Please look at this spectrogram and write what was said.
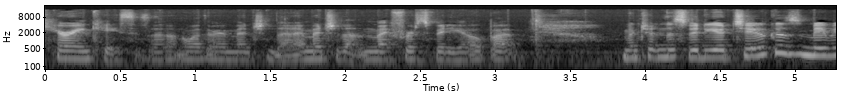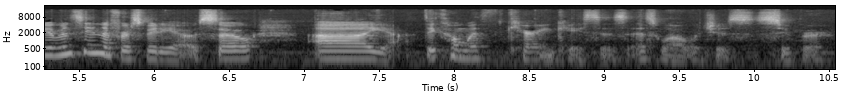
carrying cases. I don't know whether I mentioned that. I mentioned that in my first video, but I mentioned this video too because maybe you haven't seen the first video. So uh, yeah, they come with carrying cases as well, which is super,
